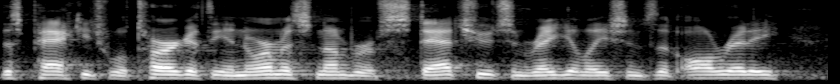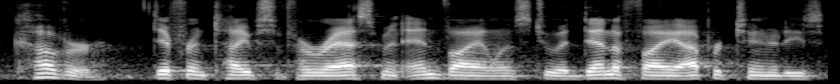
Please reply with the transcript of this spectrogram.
This package will target the enormous number of statutes and regulations that already cover different types of harassment and violence to identify opportunities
